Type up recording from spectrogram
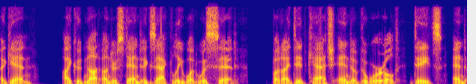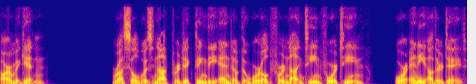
Again, I could not understand exactly what was said, but I did catch end of the world, dates, and Armageddon. Russell was not predicting the end of the world for 1914, or any other date.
